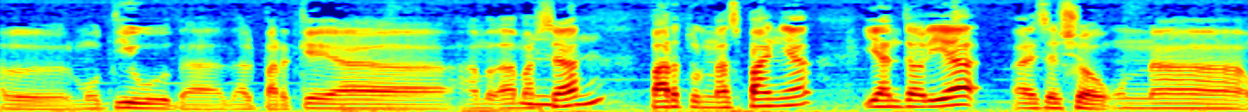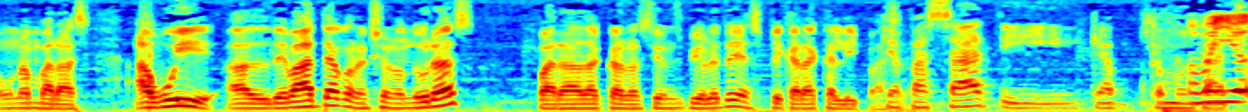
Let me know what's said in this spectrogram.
el motiu de, del per què ha, ha de marxar Mhm. per tornar a Espanya i en teoria és això, una, un embaràs. Avui el debat a Connexió Honduras farà declaracions Violeta i explicarà què li Què ha passa. passat i què ha, què ha muntat. Home, jo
